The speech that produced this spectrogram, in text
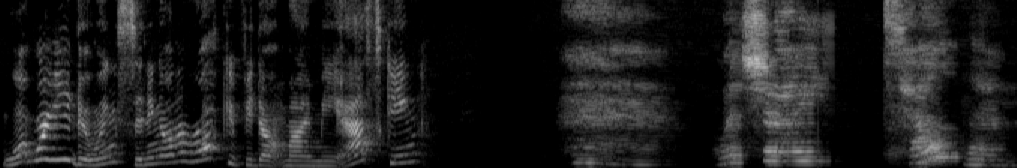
What were you doing sitting on a rock, if you don't mind me asking? What should I tell them?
